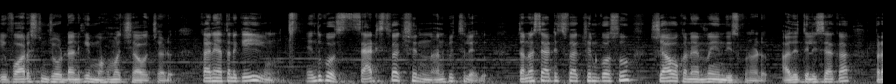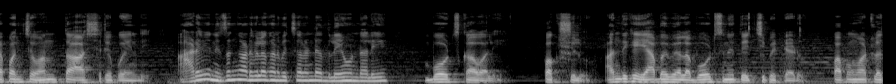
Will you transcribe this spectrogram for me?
ఈ ఫారెస్ట్ని చూడడానికి మొహమ్మద్ షా వచ్చాడు. కానీ అతనికి ఎందుకో సాటిస్ఫాక్షన్ అనిపించలేదు. తన సాటిస్ఫాక్షన్ కోసం షా ఒక నిర్ణయం తీసుకున్నాడు. అది తెలిసాక ప్రపంచం అంతా ఆశ్చర్యపోయింది. అడవి నిజంగా అడవిలో కనిపించాలంటే అందులో ఏముండాలి బోట్స్ కావాలి. పక్షులు. అందుకే యాభై వేల బోట్స్ని తెచ్చిపెట్టాడు. పాపం వాటిలో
